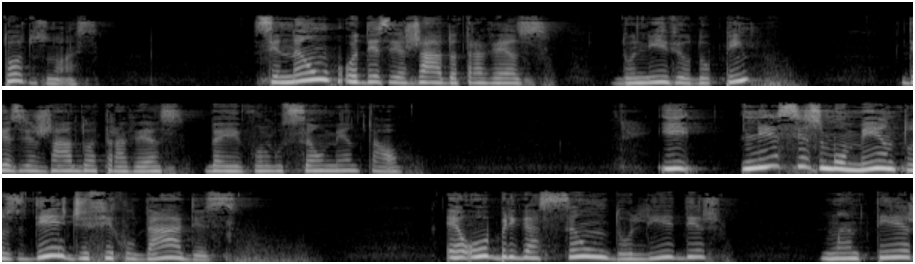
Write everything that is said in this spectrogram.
todos nós. Se não o desejado através do nível do PIN, desejado através da evolução mental. E nesses momentos de dificuldades, é obrigação do líder manter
